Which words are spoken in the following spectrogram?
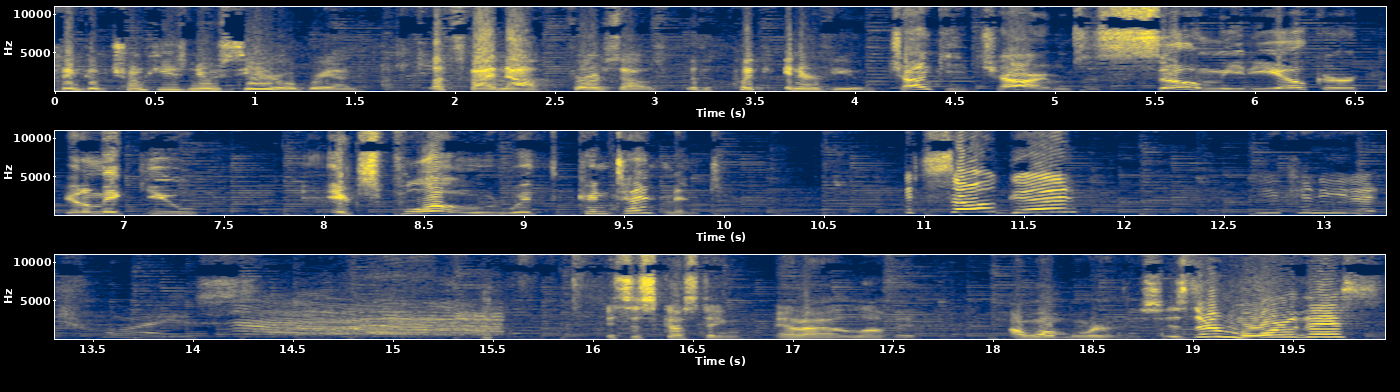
think of Chunky's new cereal brand? Let's find out for ourselves with a quick interview. Chunky Charms is so mediocre, it'll make you explode with contentment. It's so good, you can eat it twice. It's disgusting, and I love it. I want more of this. Is there more of this?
